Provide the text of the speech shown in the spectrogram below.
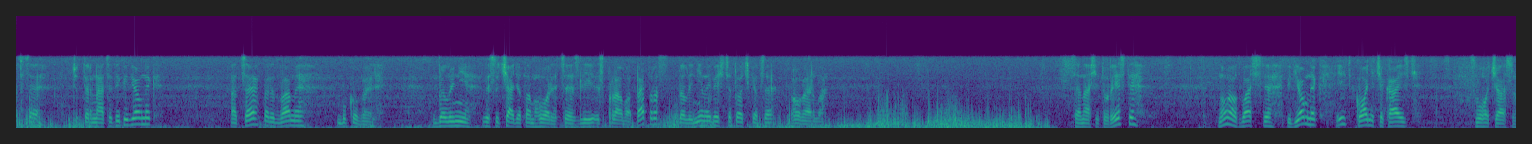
Ось це 14-й підйомник, а це перед вами Буковель. Вдалині височать там гори, це злі, справа Петрос, вдалині найвища точка це Говерла. Це наші туристи. Ну, а от бачите, підйомник і коні чекають свого часу.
